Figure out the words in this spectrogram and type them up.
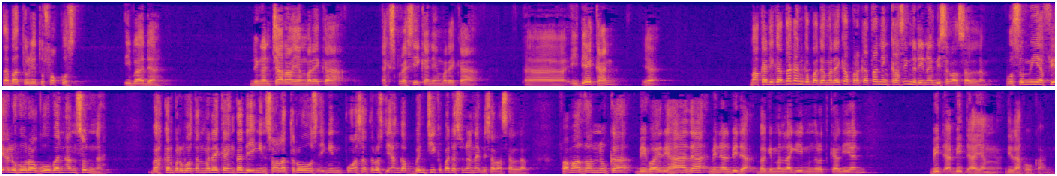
tabatul itu fokus ibadah dengan cara yang mereka ekspresikan, yang mereka uh, idekan, ya, maka dikatakan kepada mereka perkataan yang keras ini dari Nabi sallallahu alaihi wasallam. Fi'luhu raghuban an sunnah. Bahkan perbuatan mereka yang tadi ingin sholat terus, ingin puasa terus dianggap benci kepada sunnah Nabi wasallam. Fama dhannuka bi ghairi hadza minal bid'ah? Bagaimana lagi menurut kalian bid'ah-bid'ah yang dilakukan?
